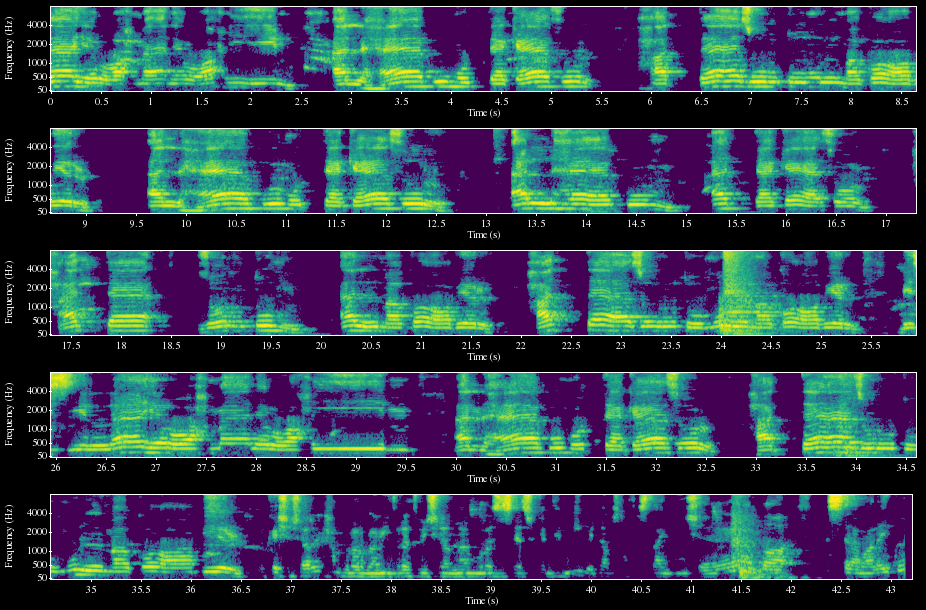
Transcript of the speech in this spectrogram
الله الرحمن الرحيم. ألهاكم التكاثر حتى زرتم المقابر. ألهاكم التكاثر ألهاكم التكاثر حتى زرتم المقابر حتى زرتم المقابر. بسم الله الرحمن الرحيم. ألهاكم التكاثر حتى زرتم المقابر. أوكي شاشاري الحمد لله رب العالمين. ثلاثة إن شاء الله. كان همي وإذا إن شاء الله. السلام عليكم.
